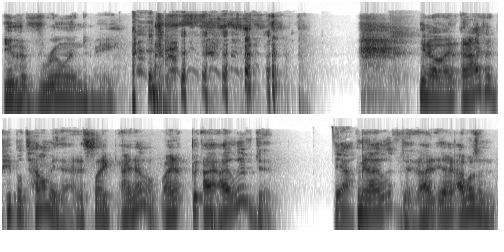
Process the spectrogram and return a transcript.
You have ruined me. you know, and, and I've had people tell me that. It's like, I know, I, I, I lived it. Yeah. I mean, I lived it. I, I wasn't,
